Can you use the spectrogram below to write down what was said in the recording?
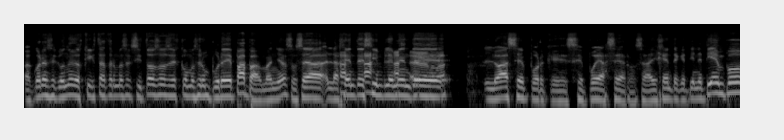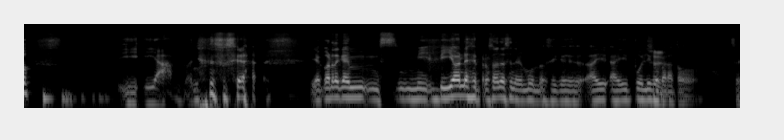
acuérdense que uno de los Kickstarter más exitosos es como hacer un puré de papa, mañas. O sea, la gente simplemente lo hace porque se puede hacer. O sea, hay gente que tiene tiempo y, y ya, mañas. O sea, y acuerde que hay billones de personas en el mundo, así que hay, hay público Sí. para todo. Sí.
